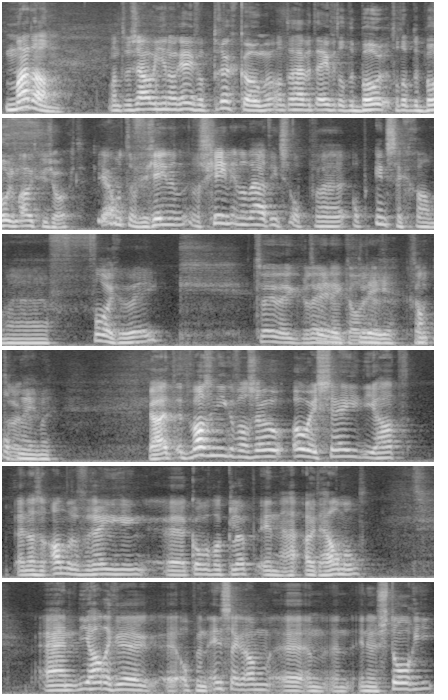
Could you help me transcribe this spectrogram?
Maar dan, want we zouden hier nog even op terugkomen, want we hebben het even tot, de tot op de bodem uitgezocht. Ja, want er verscheen, er verscheen inderdaad iets op, eh, op Instagram eh, vorige week, Twee weken geleden, twee weken geleden, gaan opnemen. Ja, het, het was in ieder geval zo. OEC die had, en dat is een andere vereniging, eh korfbalclub in, uit Helmond. En die hadden eh, op hun Instagram een, een, in hun story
